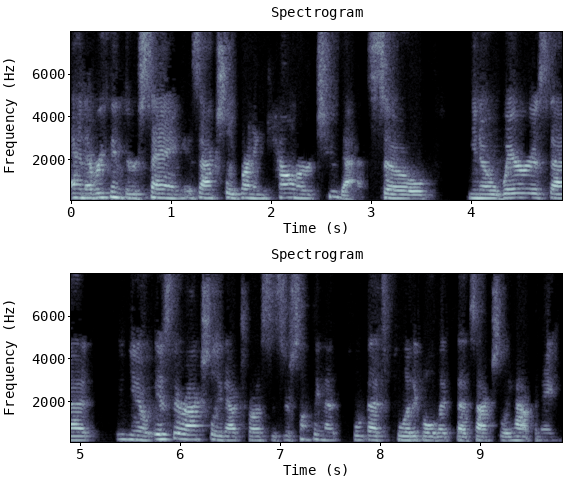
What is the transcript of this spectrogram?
and everything they're saying is actually running counter to that. So, you know, where is that, you know, is there actually that trust? Is there something that that's political that that's actually happening?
